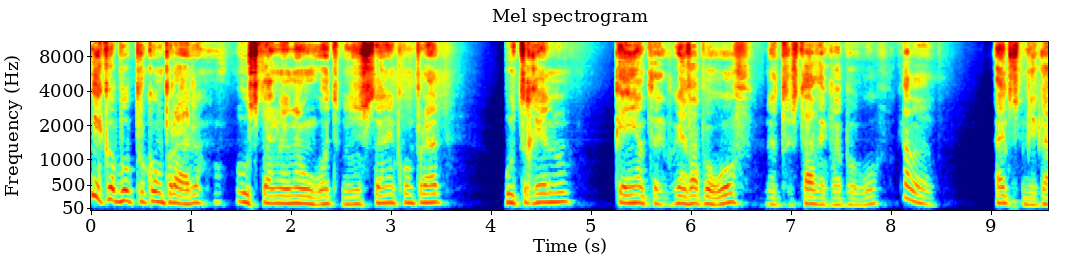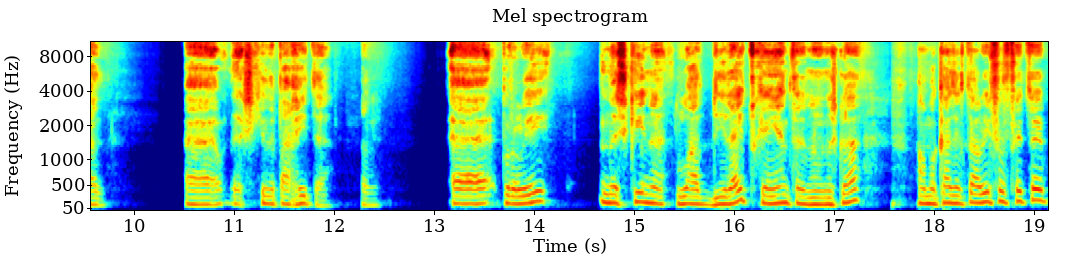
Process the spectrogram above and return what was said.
e acabou por comprar, o Stana não o outro, mas o Stana comprar o terreno, quem entra, quem vai para o Golfo, na estrada que vai para o Golfo, aquela, antes casa, ah, da esquina para a Rita, por ali, na esquina do lado direito, quem entra na na escada, há uma casa que está ali, foi feita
